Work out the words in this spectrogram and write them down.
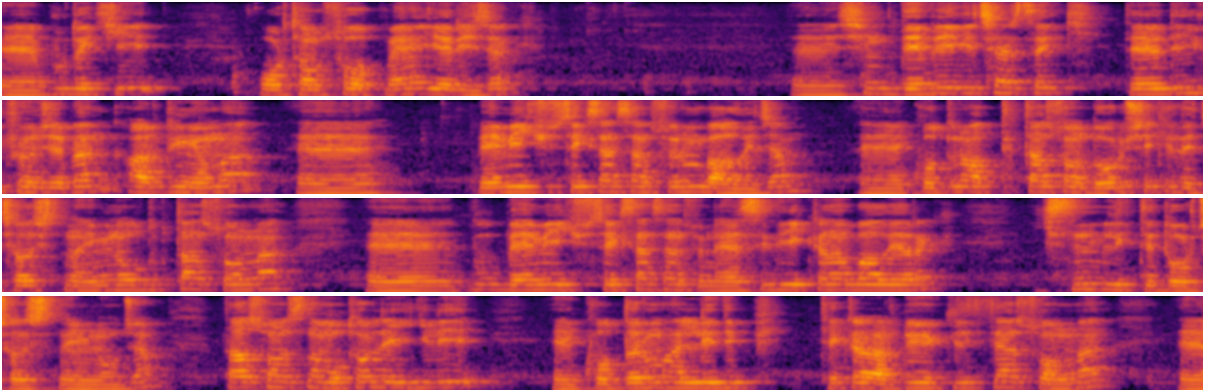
e, buradaki ortamı soğutmaya yarayacak. E, Şimdi devreye geçersek devrede ilk önce ben Arduino'ma e, BM280 sensörümü bağlayacağım. E, Kodunu attıktan sonra doğru şekilde çalıştığına emin olduktan sonra e, bu BM280 sensörünü LCD ekrana bağlayarak İkisinin birlikte doğru çalıştığına emin olacağım. Daha sonrasında motorla ilgili e, kodlarımı halledip tekrar Arduino yükledikten sonra e,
